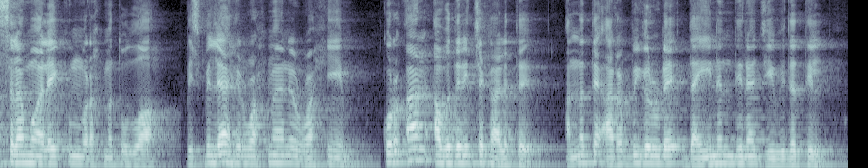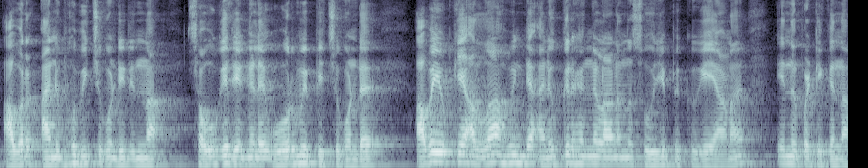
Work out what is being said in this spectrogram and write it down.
അസ്സലാമു അലൈക്കും വറഹമത്തുള്ള ബിസ്മില്ലാഹിർ റഹ്മാൻ റഹീം ഖുർആൻ അവതരിച്ച കാലത്ത് അന്നത്തെ അറബികളുടെ ദൈനംദിന ജീവിതത്തിൽ അവർ അനുഭവിച്ചുകൊണ്ടിരുന്ന സൗകര്യങ്ങളെ ഓർമ്മിപ്പിച്ചുകൊണ്ട് അവയൊക്കെ അള്ളാഹുവിന്റെ അനുഗ്രഹങ്ങളാണെന്ന് സൂചിപ്പിക്കുകയാണ് എന്ന് പഠിക്കുന്ന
